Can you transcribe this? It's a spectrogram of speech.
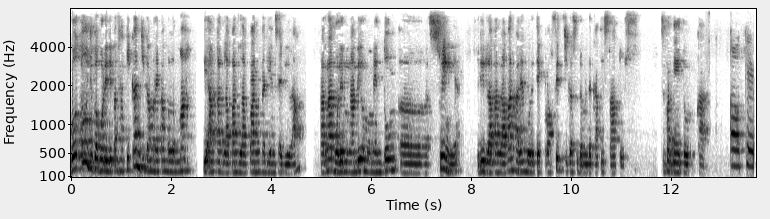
Goto juga boleh diperhatikan jika mereka melemah di angka 88 tadi yang saya bilang, karena boleh mengambil momentum uh, swing ya. Jadi 88 kalian boleh take profit jika sudah mendekati 100. Seperti itu, Kak. Oke,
